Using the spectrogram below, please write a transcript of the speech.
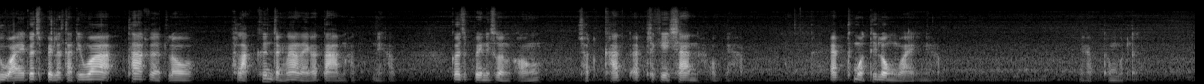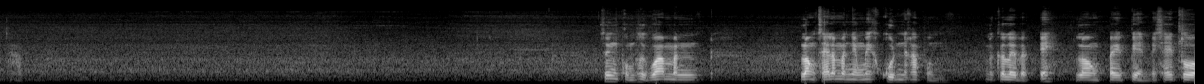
UI ก็จะเป็นลักษณะที่ว่าถ้าเกิดเราผลักขึ้นจากหน้าไหนก็ตามนะครับนี่ครับก็จะเป็นในส่วนของ Shortcut Application ครับผมนะครับแอปทั้งหมดที่ลงไว้นะครับนะครับทั้งหมดเลยนะครับซึ่งผมรู้สึกว่ามันลองใช้แล้วมันยังไม่คุ้นนะครับผมแล้วก็เลยแบบเอ๊ะลองไปเปลี่ยนไปใช้ตัว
